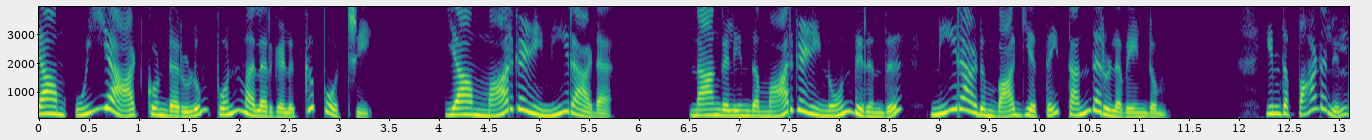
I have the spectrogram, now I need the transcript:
யாம் உய்ய ஆட்கொண்டருளும் பொன்மலர்களுக்குப் போற்றி. யாம் மார்கழி நீராட. நாங்கள் இந்த மார்கழி நோன்பிருந்து நீராடும் பாக்கியத்தை தந்தருள வேண்டும். இந்த பாடலில்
